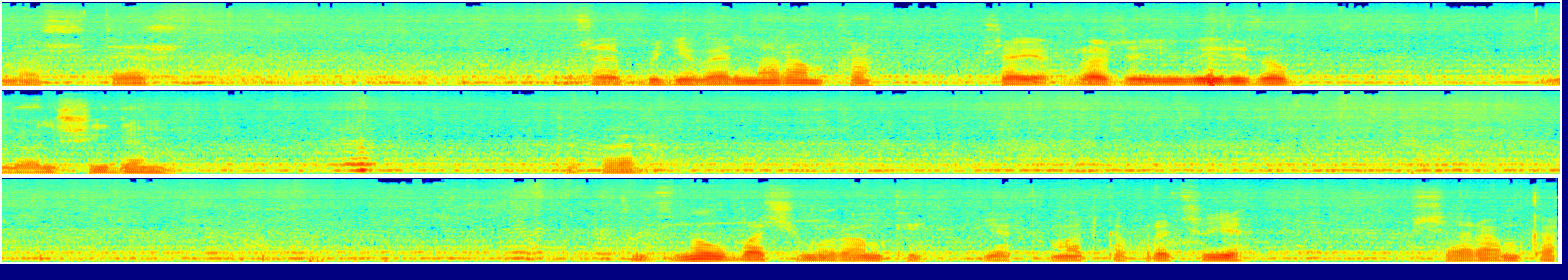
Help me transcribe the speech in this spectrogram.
у нас теж це будівельна рамка. Це раз я її вирізав. Далі йдемо. Тепер тут знову бачимо рамки, як матка працює, вся рамка.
